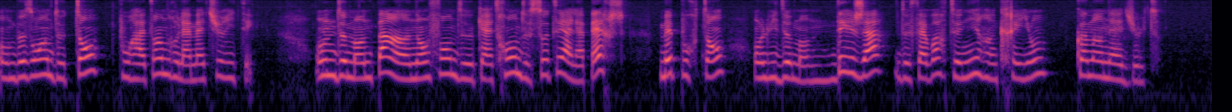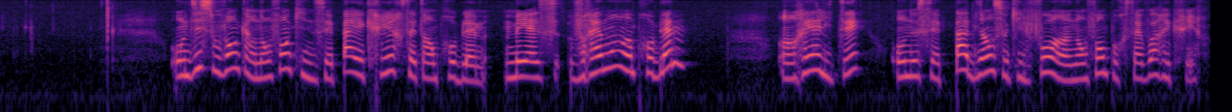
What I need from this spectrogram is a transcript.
ont besoin de temps pour atteindre la maturité. On ne demande pas à un enfant de 4 ans de sauter à la perche, mais pourtant, on lui demande déjà de savoir tenir un crayon comme un adulte. On dit souvent qu'un enfant qui ne sait pas écrire, c'est un problème. Mais est-ce vraiment un problème? En réalité, on ne sait pas bien ce qu'il faut à un enfant pour savoir écrire.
